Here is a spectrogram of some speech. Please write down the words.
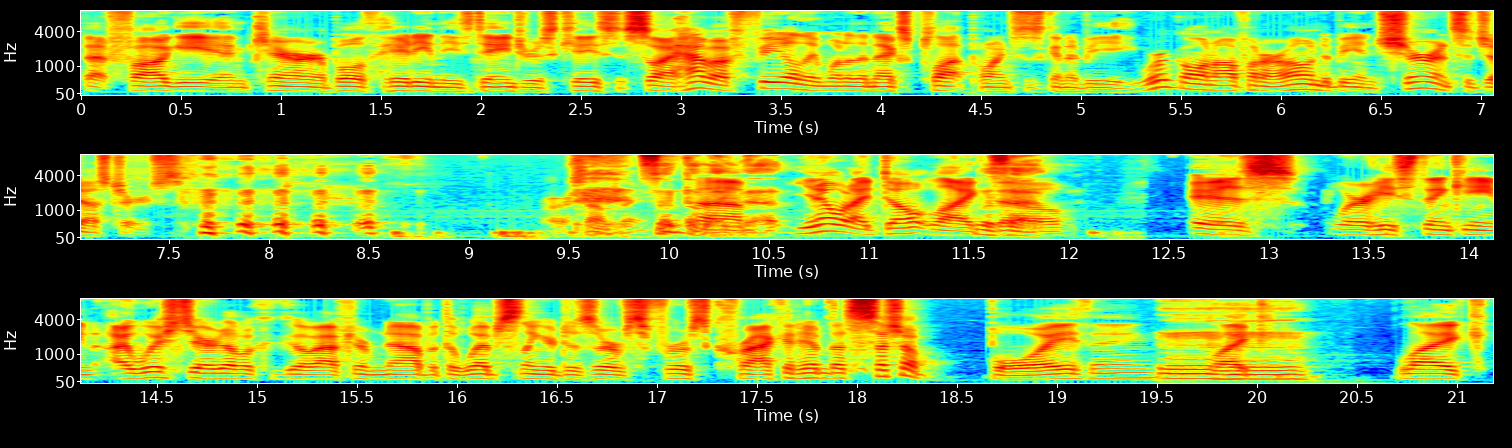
that Foggy and Karen are both hating these dangerous cases. So I have a feeling one of the next plot points is going to be we're going off on our own to be insurance adjusters or something. Something like Um, that. You know what I don't like What's though is where he's thinking, I wish Daredevil could go after him now, but the web slinger deserves first crack at him. That's such a boy thing. Mm-hmm. Like like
